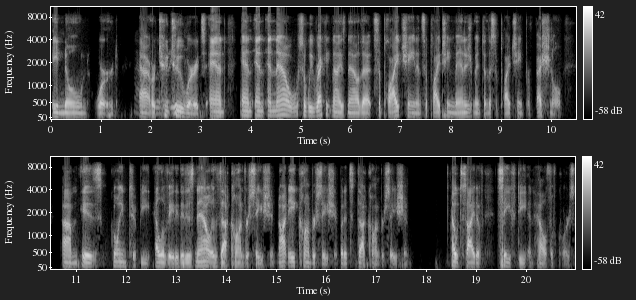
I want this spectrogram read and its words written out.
a known word. Uh, or two two words and and and and now so we recognize now that supply chain and supply chain management and the supply chain professional um, is going to be elevated. It is now the conversation, not a conversation, but it's the conversation outside of safety and health, of course.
